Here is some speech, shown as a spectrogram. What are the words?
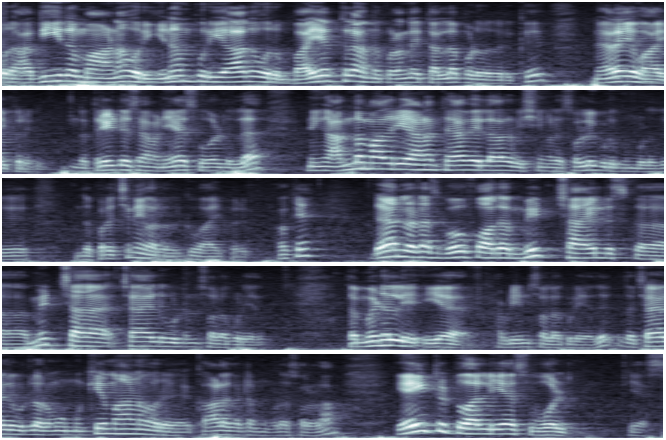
ஒரு அதீதமான ஒரு இனம் புரியாத ஒரு பயத்தில் அந்த குழந்தை தள்ளப்படுவதற்கு நிறைய வாய்ப்பு இருக்குது. இந்த த்ரீ டு செவன் இயர்ஸ் ஓல்டில் நீங்கள் அந்த மாதிரியான தேவையில்லாத விஷயங்களை சொல்லிக் கொடுக்கும் பொழுது இந்த பிரச்சனை வர்றதுக்கு வாய்ப்பு இருக்குது. Okay then let us go for the mid child mid சை சைல்டுஹுட்னு சொல்லக்கூடியது. த மிடில் இயர் அப்படின்னு சொல்லக்கூடியது. இந்த சைல்டுஹுட்டில் ரொம்ப முக்கியமான ஒரு காலகட்டம் கூட சொல்லலாம். Eight to twelve years old as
